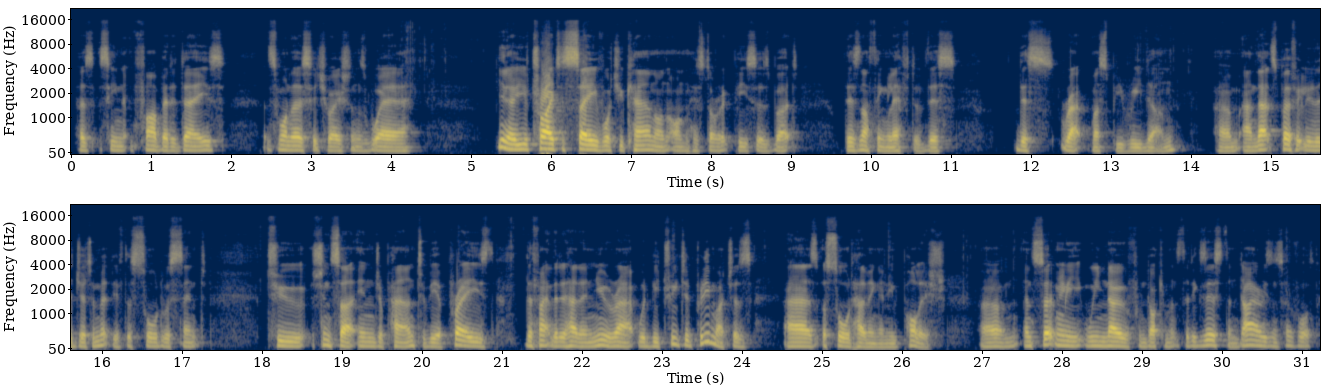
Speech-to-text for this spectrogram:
has seen far better days. It's one of those situations where, you know, you try to save what you can on, on historic pieces, but there's nothing left of this. This wrap must be redone. Um, and that's perfectly legitimate. If the sword was sent to Shinsa in Japan to be appraised, the fact that it had a new wrap would be treated pretty much as, as a sword having a new polish. Um, and certainly we know from documents that exist and diaries and so forth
